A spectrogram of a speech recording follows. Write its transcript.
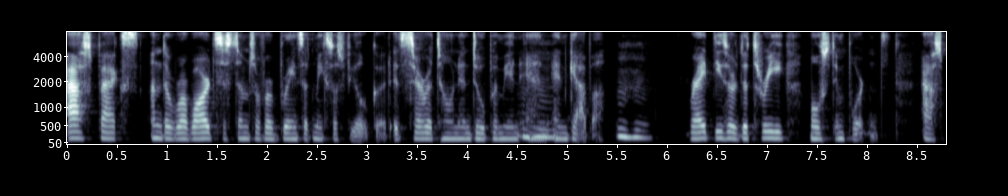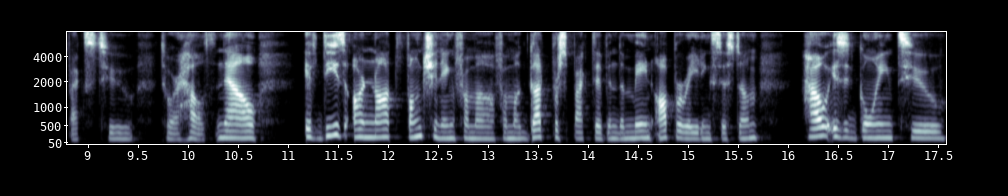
aspects and the reward systems of our brains that makes us feel good? It's serotonin dopamine and, and GABA. Mm-hmm. right? These are the three most important aspects to to our health. Now if these are not functioning from a from a gut perspective in the main operating system how is it going to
